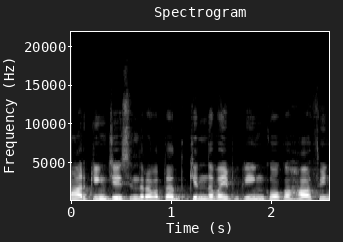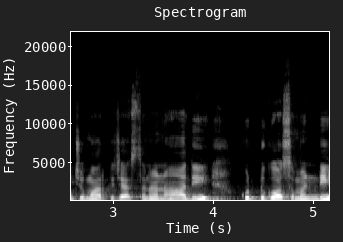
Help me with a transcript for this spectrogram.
మార్కింగ్ చేసిన తర్వాత కింద వైపుకి ఇంకొక హాఫ్ ఇంచు మార్క్ చేస్తున్నాను. అది కుట్టు కోసం అండి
